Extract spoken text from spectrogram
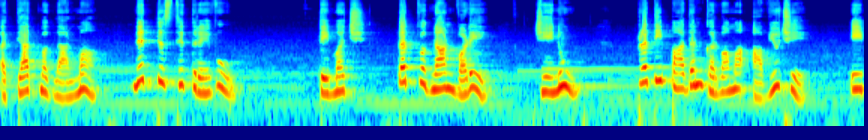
અધ્યાત્મ જ્ઞાનમાં નિત્ય સ્થિત રહેવું તેમજ તત્વજ્ઞાન વડે જેનું પ્રતિપાદન કરવામાં આવ્યું છે. એ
